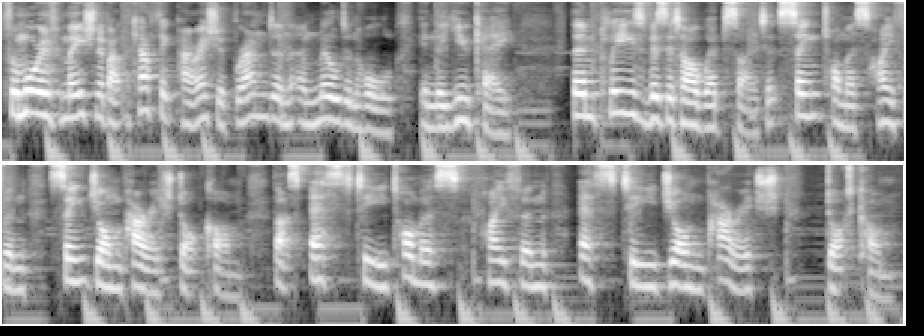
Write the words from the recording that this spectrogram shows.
For more information about the Catholic parish of Brandon and Mildenhall in the UK, then please visit our website at stthomas-stjohnparish.com. That's stthomas-stjohnparish.com.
